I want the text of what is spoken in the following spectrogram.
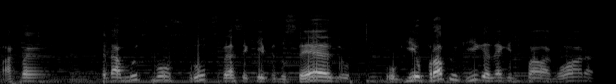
Vai dar muitos bons frutos para essa equipe do Césio, o Gui, o próprio Giga, né, que a gente fala agora.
